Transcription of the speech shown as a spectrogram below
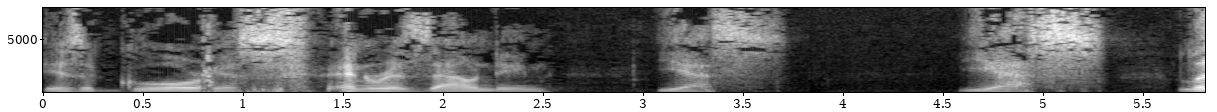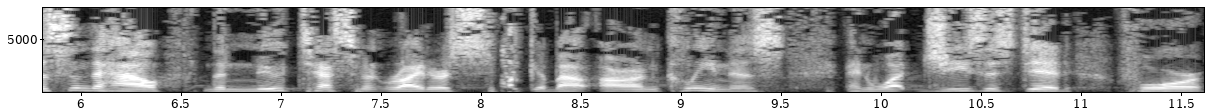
is a glorious and resounding yes. Yes. Listen to how the New Testament writers speak about our uncleanness and what Jesus did for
